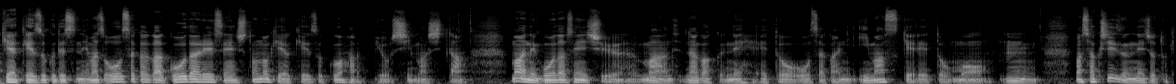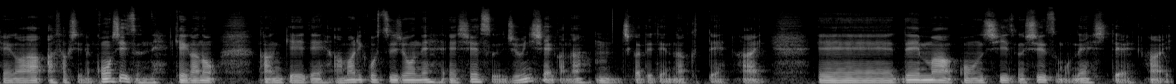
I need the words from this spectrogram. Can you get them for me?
契約継続ですね。まず大阪が合田玲選手との契約継続を発表しました。まあね、合田選手、まあ長くね、えっ、と、大阪にいますけれども、うん。まあ昨シーズンね、ちょっと怪我、あ、昨シーズン、今シーズンね、怪我の関係で、あまりこう出場ね、試合数12試合かな、うん、しか出てなくて、はい。えー、で、まあ今シーズン手術もね、して、はい。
